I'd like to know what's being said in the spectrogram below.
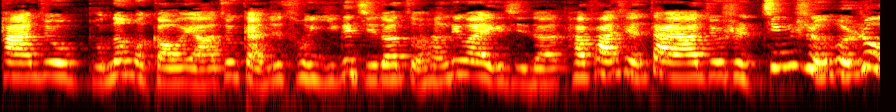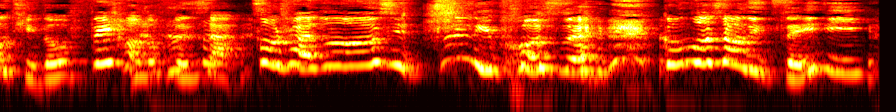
他就不那么高压，就感觉从一个极端走向另外一个极端。他发现大家就是精神和肉体都非常的分散，做出来的东西支离破碎，工作效率贼低。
